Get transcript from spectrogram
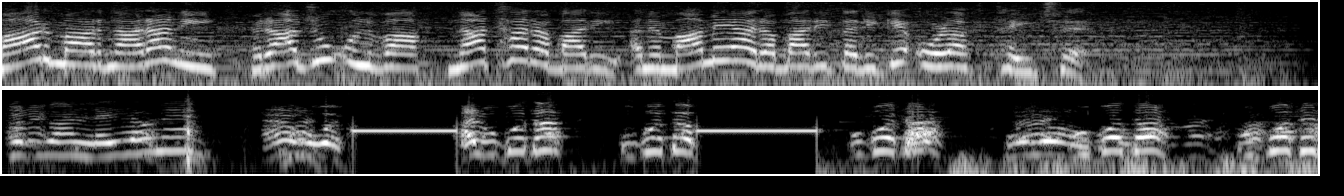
માર મારનારાની રાજુ ઉલવા નાથા રબારી અને મામેયા રબારી તરીકે ઓળખ થઈ છે. લઈ હાલ ઊભો થા ઊભો થા ઊભો થા ઊભો થા ઊભો થઈ.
